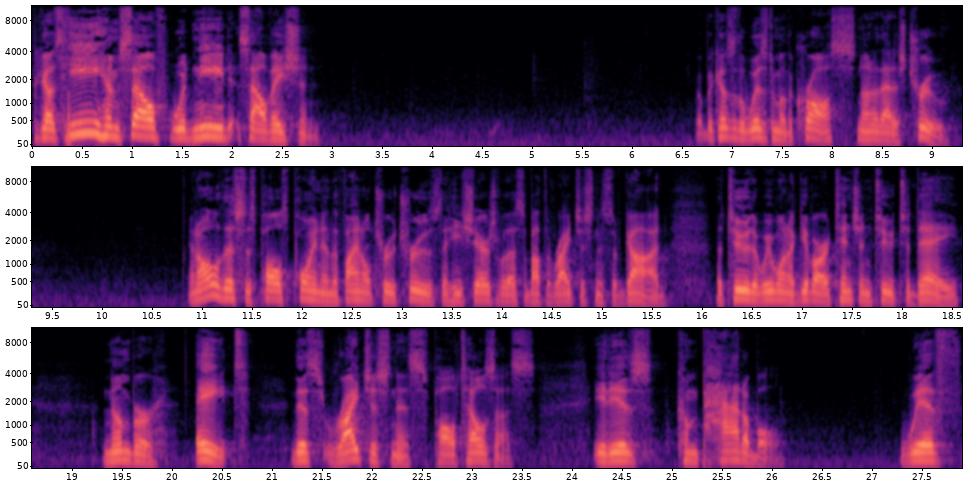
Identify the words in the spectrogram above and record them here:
because he himself would need salvation. But because of the wisdom of the cross, none of that is true. And all of this is Paul's point in the final true truths that he shares with us about the righteousness of God. The two that we want to give our attention to today. Number eight, this righteousness, Paul tells us, it is compatible with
